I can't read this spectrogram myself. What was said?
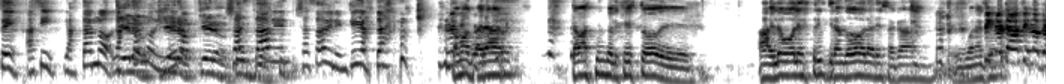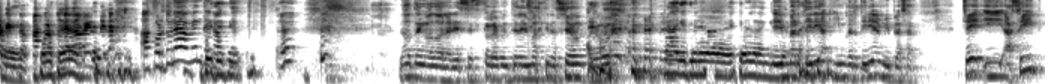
Sí, así, gastando, Quiero, gastando dinero. quiero, quiero, Ya compro. saben, ya saben en qué gastar. Vamos a aclarar. Estaba haciendo el gesto de. Ah, el Wall Street tirando dólares acá. en Guanaco. Sí, no estaba haciendo otro Eh, gesto. ¿cómo se ve? Afortunadamente, ¿no? Afortunadamente Sí, no. sí, sí. No tengo dólares, es solamente la imaginación, pero bueno. Nadie tiene dólares, quede tranquilo. invertiría, invertiría en mi placer. Che, y así,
